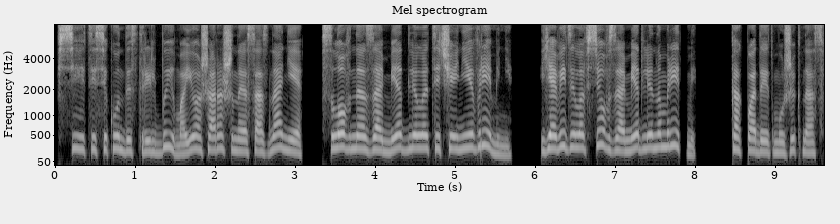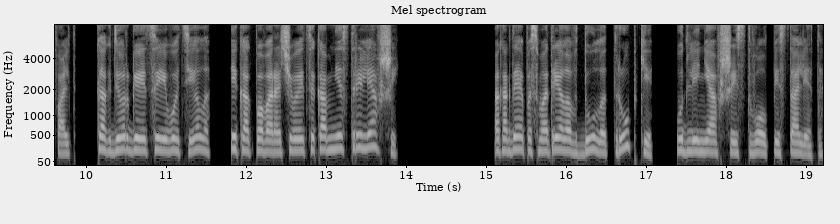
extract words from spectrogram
Все эти секунды стрельбы мое ошарашенное сознание словно замедлило течение времени. Я видела все в замедленном ритме, как падает мужик на асфальт, как дергается его тело и как поворачивается ко мне стрелявший. А когда я посмотрела в дуло трубки, удлинявший ствол пистолета.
